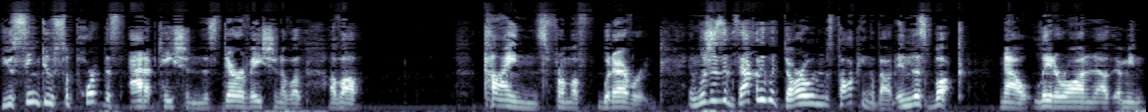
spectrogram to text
You seem to support this adaptation, this derivation of a of a kinds from a whatever, and which is exactly what Darwin was talking about in this book. Now, later on, uh, I mean,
